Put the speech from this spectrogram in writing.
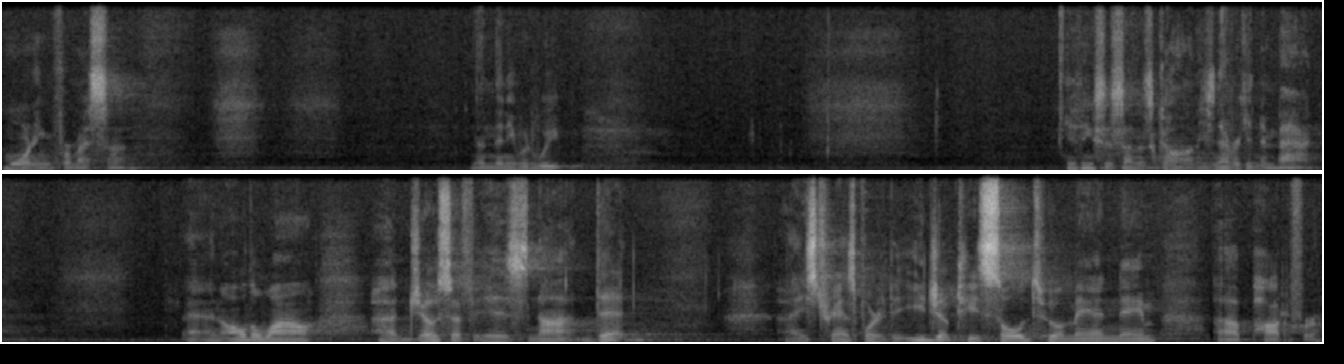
mourning for my son. And then he would weep. He thinks his son is gone. He's never getting him back. And all the while, uh, Joseph is not dead. Uh, he's transported to Egypt. He's sold to a man named uh, Potiphar.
